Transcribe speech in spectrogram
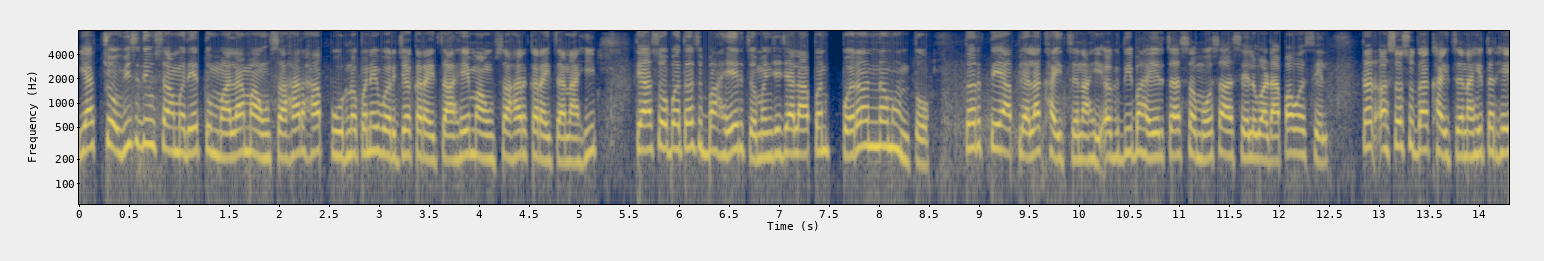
या चोवीस दिवसामध्ये तुम्हाला मांसाहार हा पूर्णपणे वर्ज्य करायचा आहे. मांसाहार करायचा नाही. त्यासोबतच बाहेरचं म्हणजे ज्याला आपण परअन्न म्हणतो तर ते आपल्याला खायचं नाही. अगदी बाहेरचा समोसा असेल वडापाव असेल तर असं सुद्धा खायचं नाही. तर हे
